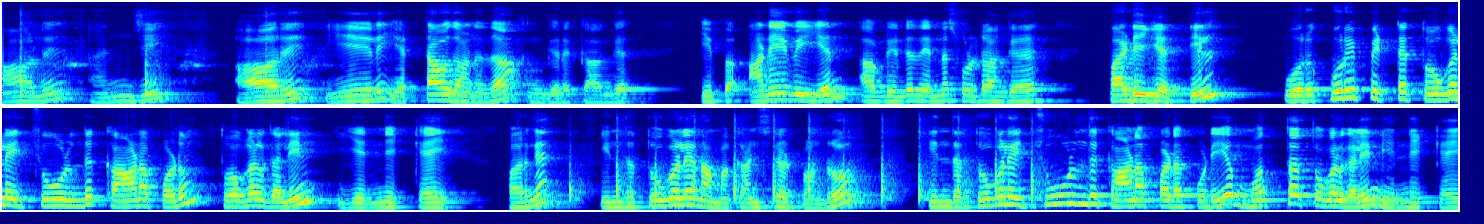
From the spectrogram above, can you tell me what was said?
நாலு அஞ்சு ஆறு ஏழு எட்டாவது அணு தான் இங்கே இருக்காங்க. இப்போ அணைவு எண் அப்படின்றது என்ன சொல்கிறாங்க படிகத்தில் ஒரு குறிப்பிட்ட துகளை சூழ்ந்து காணப்படும் துகள்களின் எண்ணிக்கை. பாருங்க இந்த துகளை நம்ம கன்சிடர் பண்ணுறோம் இந்த துகளை சூழ்ந்து காணப்படக்கூடிய மொத்த துகள்களின் எண்ணிக்கை.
